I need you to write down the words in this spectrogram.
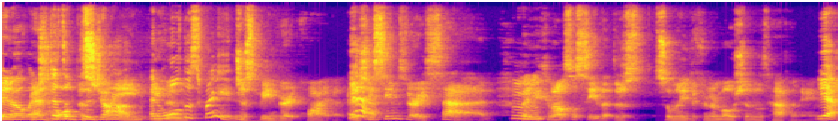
You know, and, she does a good job. And hold the screen. just being very quiet. And Yeah. she seems very sad, but Mhm. you can also see that there's so many different emotions happening. yeah.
